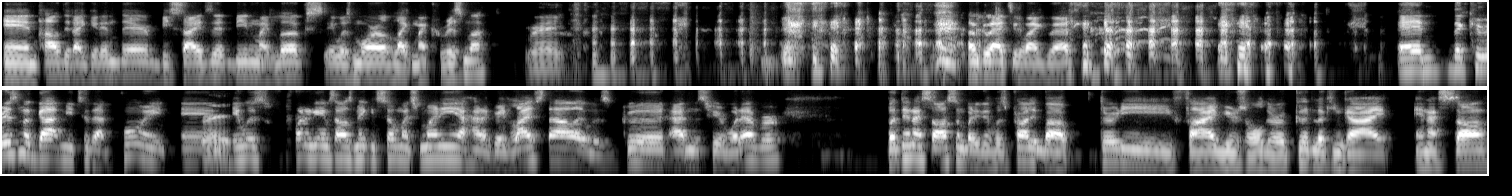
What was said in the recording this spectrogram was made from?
And how did I get in there? Besides it being my looks, it was more of like my charisma. Right. I'm glad you like that and the charisma got me to that point and right. it was fun and games. I was making so much money. I had a great lifestyle. It was good atmosphere whatever. But then i saw somebody that was probably about 35 years older a good looking guy and i saw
